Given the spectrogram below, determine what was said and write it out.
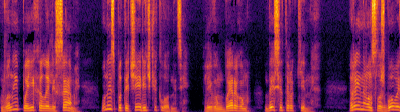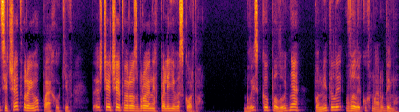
Вони поїхали лісами, вони з потечі річки Клодниці, лівим берегом десятеро кінних. Рейневан службовець четверо його пахолків, та ще четверо озброєних паліїв ескорту. Близько полудня помітили велику хмару диму,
